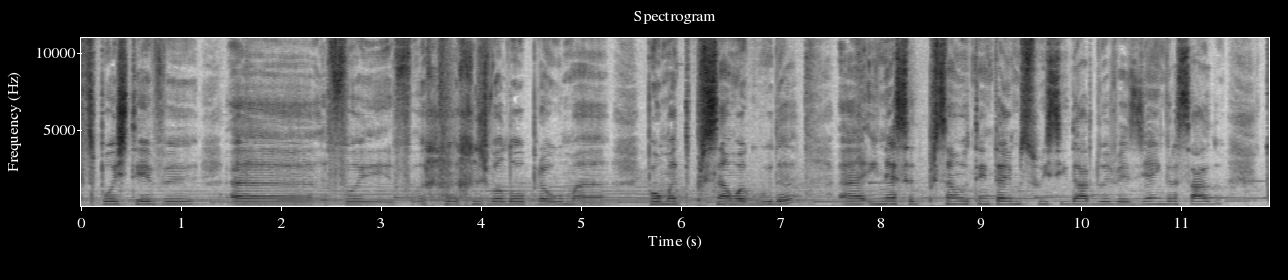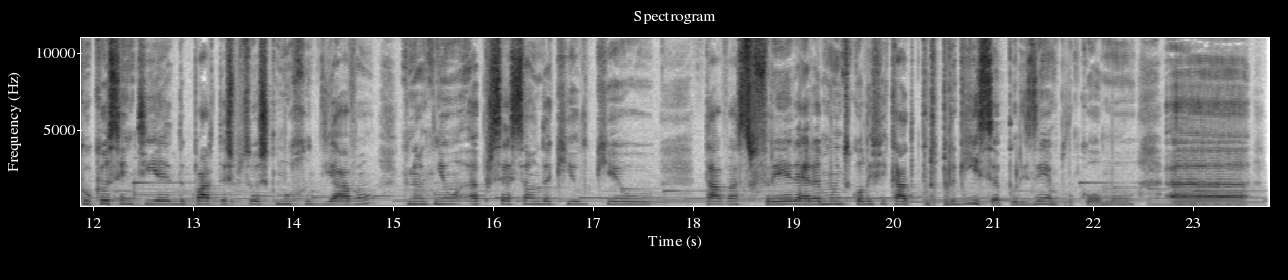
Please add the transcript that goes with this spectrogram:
que depois teve uh, foi, foi, resvalou para uma para uma depressão aguda Uh, e nessa depressão eu tentei me suicidar duas vezes. E é engraçado que o que eu sentia de parte das pessoas que me rodeavam, que não tinham a percepção daquilo que eu estava a sofrer era muito qualificado por preguiça, por exemplo, como uh,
